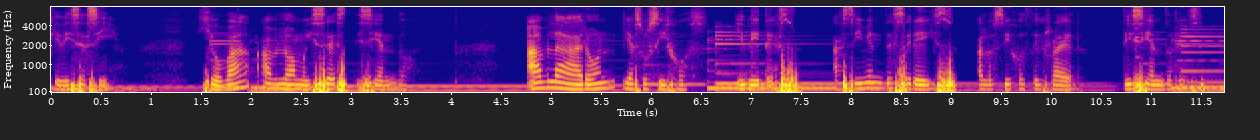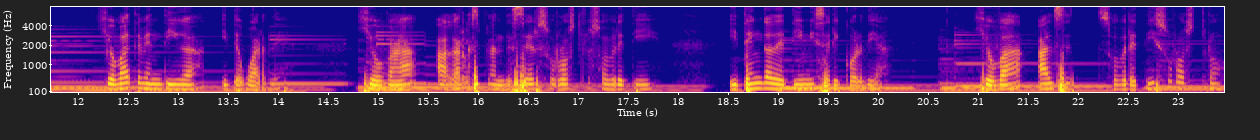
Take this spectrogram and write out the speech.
que dice así Jehová habló a Moisés diciendo Habla a Aarón y a sus hijos y diles Así bendeceréis a los hijos de Israel, diciéndoles, Jehová te bendiga y te guarde. Jehová haga resplandecer su rostro sobre ti y tenga de ti misericordia. Jehová alce sobre ti su rostro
